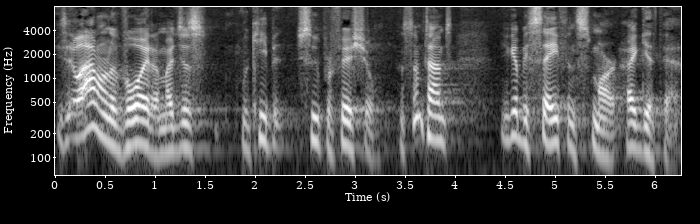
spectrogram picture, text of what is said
You say, well, I don't avoid them. I just will keep it superficial. And sometimes you got to be safe and smart. I get that.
